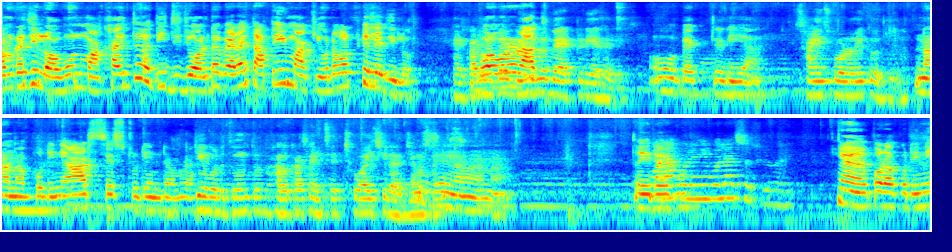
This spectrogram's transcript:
আমরা যে লবণ মাখাই তো যে জলটা বেড়ায় তাতেই মাখি ওটা আবার ফেলে দিল। হ্যাঁ বড় বড় রাত ব্যাকটেরিয়া থাকে। ও ব্যাকটেরিয়া সায়েন্স পড়নি তো না না পড়িনি আর্টসের স্টুডেন্ট আমরা। কে বলে তুমি তো হালকা সায়েন্সের ছোঁয়াই ছিল জিও সায়েন্স না না। তো এটা হ্যাঁ পড়া করিনি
